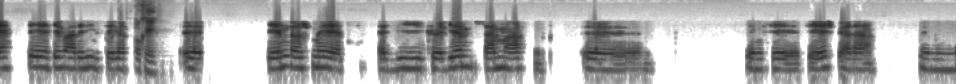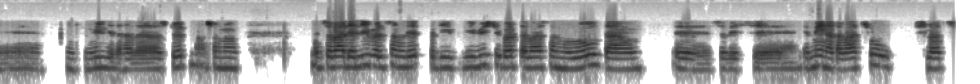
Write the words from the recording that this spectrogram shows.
Ja, det, det var det helt sikkert. Okay, det endte også med, at, at vi kørte hjem samme aften øh, hjem til, til Esbjerg der, med min, øh, min familie, der havde været og støtte mig og sådan noget. Men så var det alligevel sådan lidt, fordi vi vidste jo godt, der var sådan en roll down. Øh, så hvis, øh, jeg mener, der var to slots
